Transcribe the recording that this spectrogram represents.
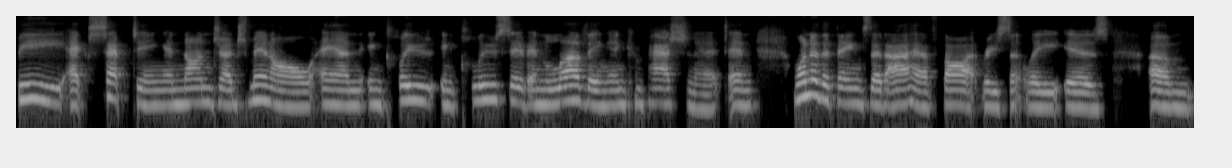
be accepting and non-judgmental and include inclusive and loving and compassionate and one of the things that i have thought recently is um,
